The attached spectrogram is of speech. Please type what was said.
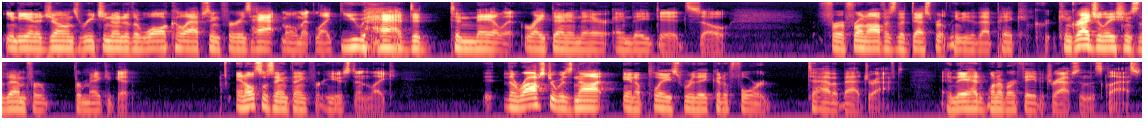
Indiana Jones reaching under the wall, collapsing for his hat moment. Like you had to to nail it right then and there, and they did. So for a front office that desperately needed that pick, congratulations to them for for making it. And also same thing for Houston. Like the roster was not in a place where they could afford to have a bad draft. And they had one of our favorite drafts in this class.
